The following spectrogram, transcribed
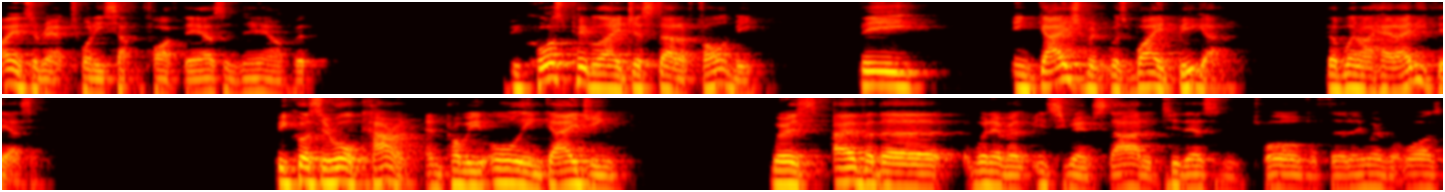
I it's around twenty something five thousand now, but because people only just started following me, the engagement was way bigger than when I had 80,000 because they're all current and probably all engaging. Whereas over the, whenever Instagram started, 2012 or 13, whatever it was,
